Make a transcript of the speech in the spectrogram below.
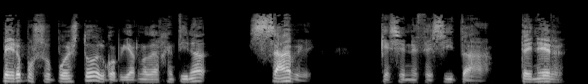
pero por supuesto el gobierno de Argentina sabe que se necesita tener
